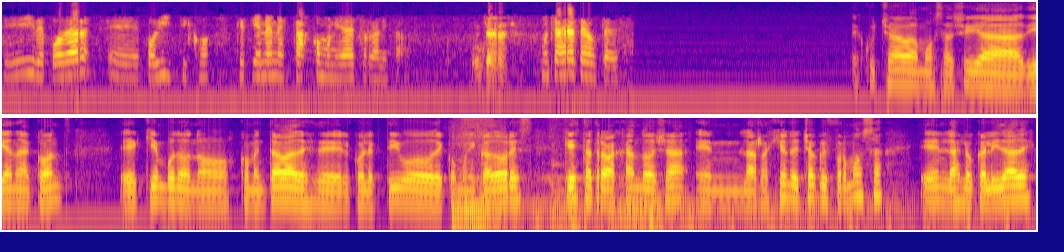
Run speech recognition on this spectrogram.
¿sí? y de poder eh, político que tienen estas comunidades organizadas. Muchas gracias. Muchas gracias a ustedes. Escuchábamos allí a Diana Cont eh, quien bueno nos comentaba desde el colectivo de comunicadores que está trabajando allá en la región de Chaco y Formosa, en las localidades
